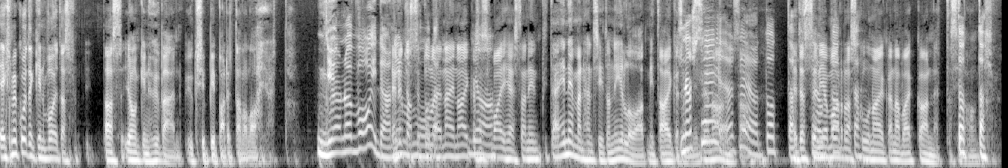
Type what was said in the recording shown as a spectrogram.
eikö me kuitenkin voitais taas johonkin hyvään yksi piparitalo lahjoittaa? Joo, no voidaan Ja nyt ilman jos se muuta. tulee näin aikaisessa Joo. vaiheessa, niin sitä enemmänhän siitä on iloa, mitä aikaisemmin No se, antaa. se on totta. Että jos se sen on jo totta. marraskuun aikana vaikka annettaisiin Totta. johonkin.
